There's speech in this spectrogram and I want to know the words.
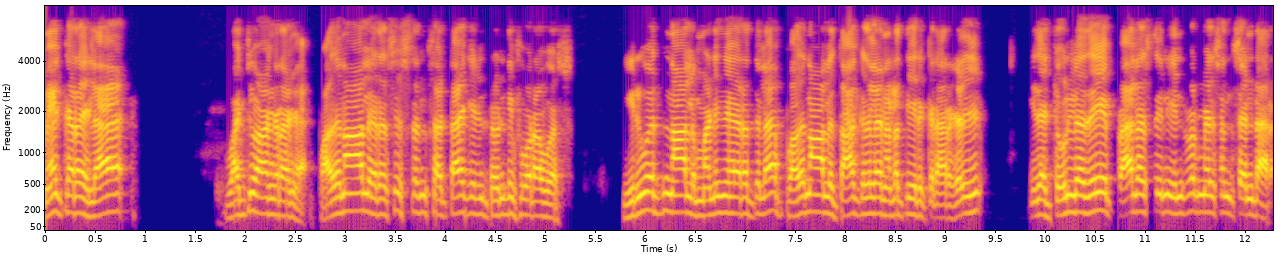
மேக்கரையில் வச்சு வாங்குறாங்க. பதினாலு resistance attack in twenty four hours இருபத்தி நாலு மணி நேரத்தில் பதினாலு தாக்குதலை நடத்தி இருக்கிறார்கள் இதை சொல்லுது பாலஸ்தீன் இன்ஃபர்மேஷன் சென்டர்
